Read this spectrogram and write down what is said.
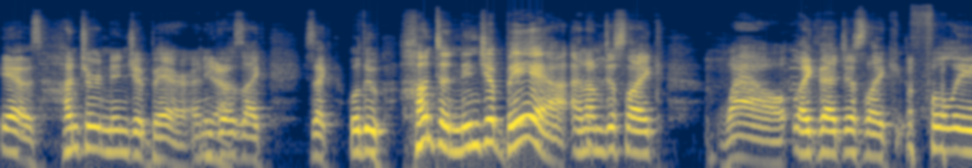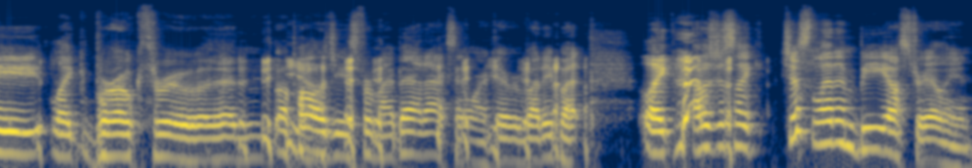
Yeah, it was Hunter Ninja Bear, and he Yeah. goes like, he's like, "We'll do Hunt a Ninja Bear," and I'm just like, "Wow!" Like that just like fully like broke through. And apologies for my bad accent work, everybody, but like I was just like, just let him be Australian.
